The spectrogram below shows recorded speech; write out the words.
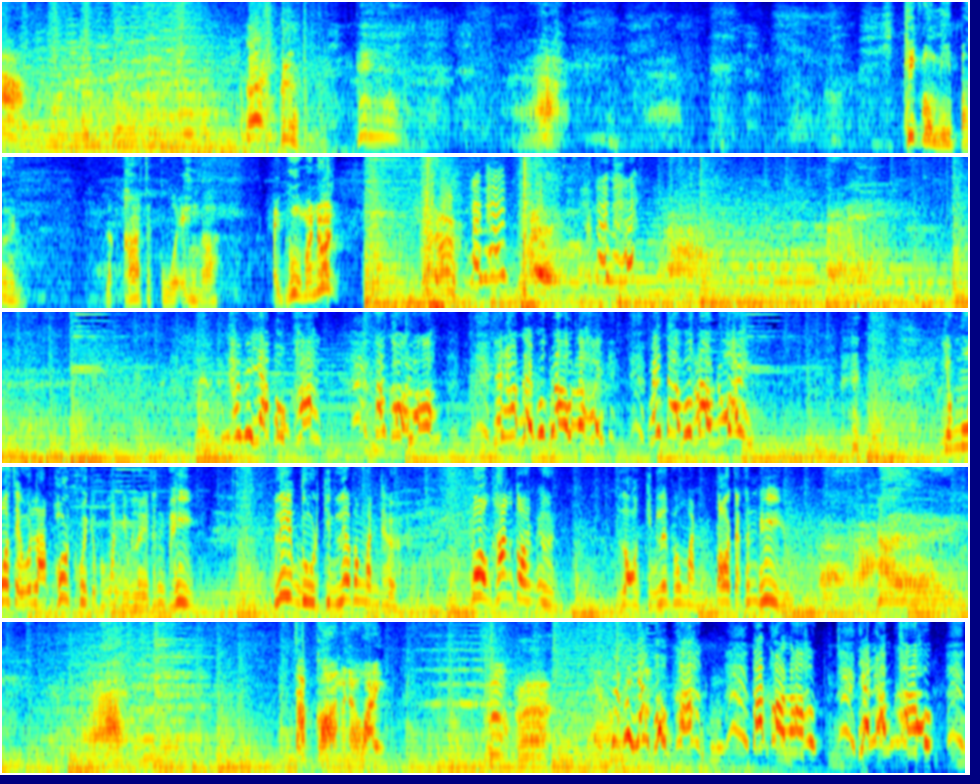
คิดว่ามีปืน แล้วข้าจะกลัวเองเหรอ ไอ้ผู้มนุษย์ นายเพชร พญาปกข้างข้าขอร้อง อย่าทำอะไรพวกเราเลย ไม่ตามพวกเราด้วย อย่ามัวเสียเวลาพูดคุยกับพวกมันอยู่เลยท่านพี่ รีบดูดกินเลือดพวกมันเถอะโป่งข้างตอนอื่นลองกินเลือดพวกมันต่อจากท่านพี่อยู่ จับคอมันเอาไว้นายพญาปกข้างข้าขอร้อง อย่าทำเขา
